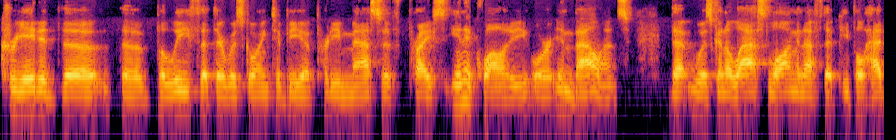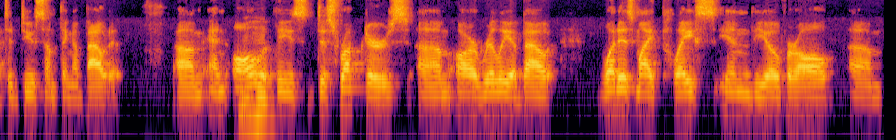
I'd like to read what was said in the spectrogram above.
created the the belief that there was going to be a pretty massive price inequality or imbalance that was going to last long enough that people had to do something about it. Um, and all mm-hmm. of these disruptors um, are really about what is my place in the overall um,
